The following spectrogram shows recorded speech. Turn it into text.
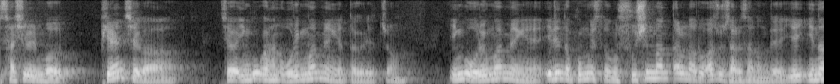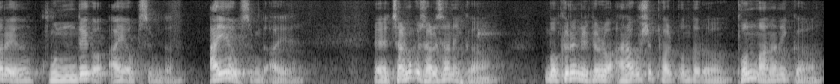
사실 뭐 피렌체가 제가 인구가 한 5, 6만 명이었다 그랬죠. 인구 5, 6만 명에 1인당 국민소득은 수십만 달러로 아주 잘 사는데 이, 이 나라에는 군대가 아예 없습니다. 아예 없습니다. 아예. 예, 잘 먹고 잘 사니까 뭐 그런 일 별로 안 하고 싶어 할 뿐더러 돈 많으니까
